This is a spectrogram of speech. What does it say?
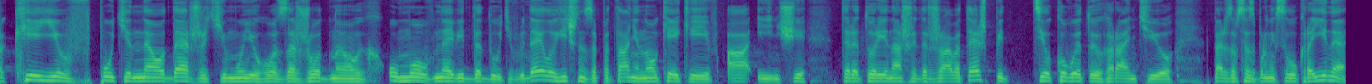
е, Київ Путін не одержить йому його за жодних умов не віддадуть. І в людей логічне запитання: ну окей, Київ, а інші території нашої держави теж під цілковитою гарантією, перш за все, збройних сил України.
